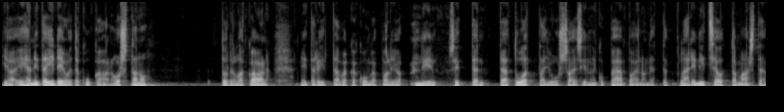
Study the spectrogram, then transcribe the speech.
ja eihän niitä ideoita kukaan ostanut, todellakaan, niitä riittää vaikka kuinka paljon, niin sitten tämä tuottajuus sai siinä niin kuin pääpainon, että lähdin itse ottamaan sitä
